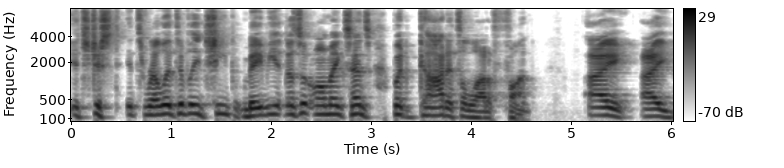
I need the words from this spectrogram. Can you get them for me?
it's just it's relatively cheap maybe it doesn't all make sense but god it's a lot of fun i i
